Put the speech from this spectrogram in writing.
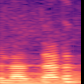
De la tarde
